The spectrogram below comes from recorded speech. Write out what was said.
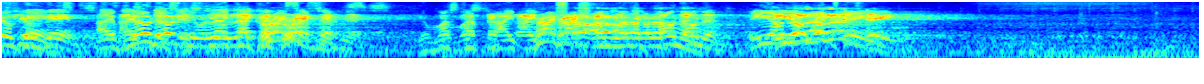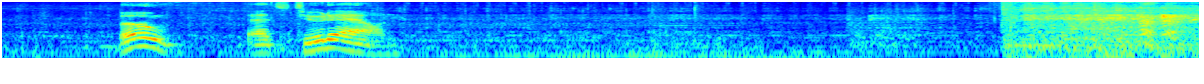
The last few games, I've noticed you lack aggressiveness. You must apply pressure on your opponent. Be on the letting! Boom. That's two down.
